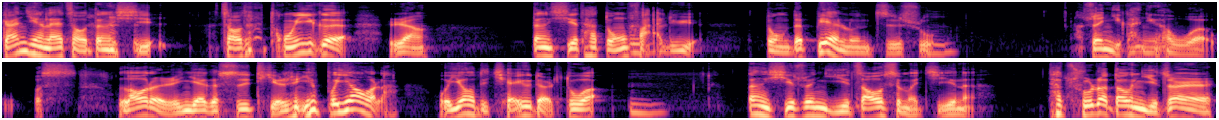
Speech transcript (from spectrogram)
赶紧来找邓锡，找的同一个人。邓锡他懂法律，懂得辩论之术，说你看，你看我我捞了人家个尸体，人家不要了，我要的钱有点多。嗯，邓锡说你着什么急呢？他除了到你这儿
